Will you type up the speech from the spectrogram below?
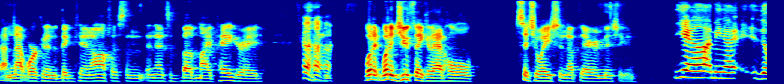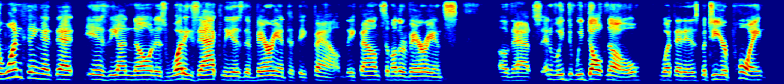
I'm not working in the Big Ten office, and and that's above my pay grade. um, what what did you think of that whole situation up there in Michigan? Yeah, I mean, I, the one thing that, that is the unknown is what exactly is the variant that they found. They found some other variants of that, and we we don't know what that is. But to your point,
